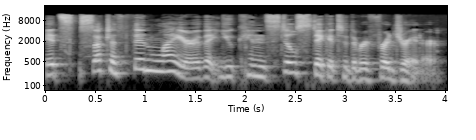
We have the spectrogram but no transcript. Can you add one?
It's such a thin layer that you can still stick it to the refrigerator.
